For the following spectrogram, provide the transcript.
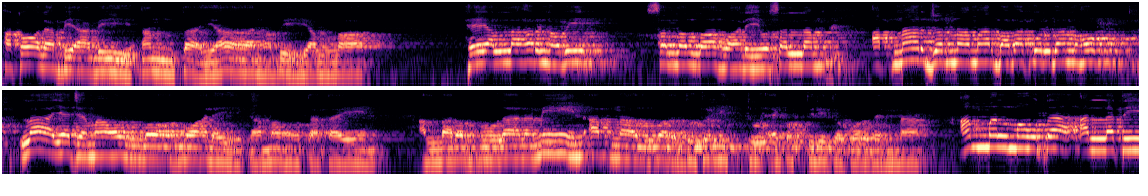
ফাকল আবি আবি আন্তা ইয়া নবী আল্লাহ হে আল্লাহর নবী সাল্লাল্লাহু আলাইহি ওয়াসাল্লাম, আপনার জন্য আমার বাবা কুরবান হোক। লা ইয়াজমাউল্লাহু আলাইকা মাউতাতাইন। আল্লাহ রব্বুল আলামিন আপনার উপর দুটো মৃত্যু একত্রিত করবেন না। আম্মাল মৌতা আল্লাতি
